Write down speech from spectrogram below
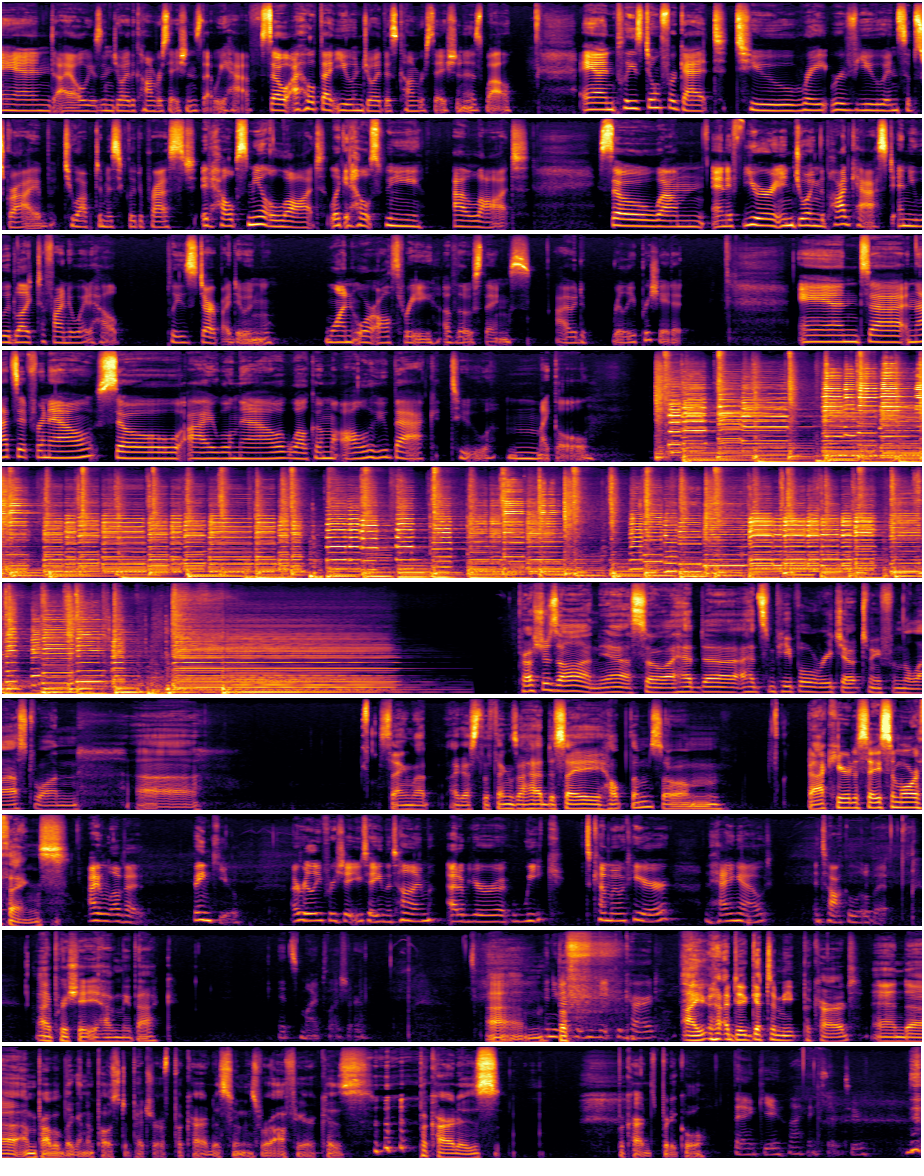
and I always enjoy the conversations that we have. So I hope that you enjoyed this conversation as well. And please don't forget to rate, review, and subscribe to Optimistically Depressed. It helps me a lot. Like, it helps me a lot. So, um, and if you're enjoying the podcast and you would like to find a way to help, please start by doing one or all three of those things. I would really appreciate it. And uh, and that's it for now. So I will now welcome all of you back to Michael. Pressure's on, yeah. So I had uh, I had some people reach out to me from the last one, uh, saying that I guess the things I had to say helped them. So I'm back here to say some more things. I love it. Thank you. I really appreciate you taking the time out of your week to come out here and hang out and talk a little bit. I appreciate you having me back. It's my pleasure. Um, And you bef- got to meet Picard. I I did get to meet Picard, and uh, I'm probably gonna post a picture of Picard as soon as we're off here because Picard is Picard's pretty cool. Thank you. I think so too.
